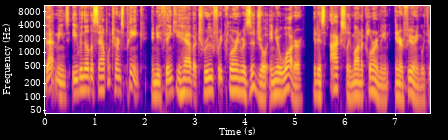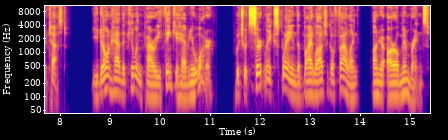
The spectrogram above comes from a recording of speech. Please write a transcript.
That means even though the sample turns pink and you think you have a true free chlorine residual in your water, it is actually monochloramine interfering with your test. You don't have the killing power you think you have in your water, which would certainly explain the biological fouling on your RO membranes.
